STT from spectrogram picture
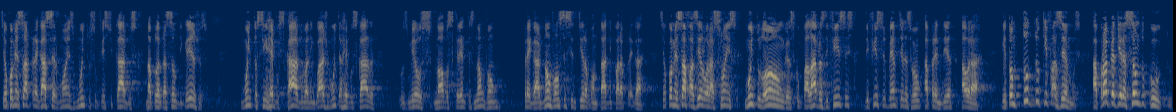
Se eu começar a pregar sermões muito sofisticados na plantação de igrejas, muito assim rebuscado, uma linguagem muito rebuscada, os meus novos crentes não vão pregar, não vão se sentir à vontade para pregar. Se eu começar a fazer orações muito longas, com palavras difíceis, dificilmente eles vão aprender a orar. Então, tudo o que fazemos, a própria direção do culto,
